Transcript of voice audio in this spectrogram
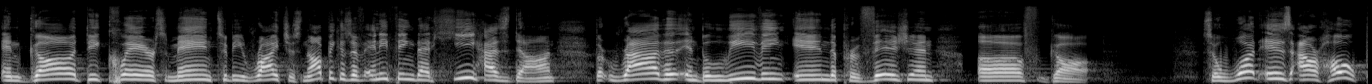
And God declares man to be righteous, not because of anything that he has done, but rather in believing in the provision of God. So, what is our hope?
